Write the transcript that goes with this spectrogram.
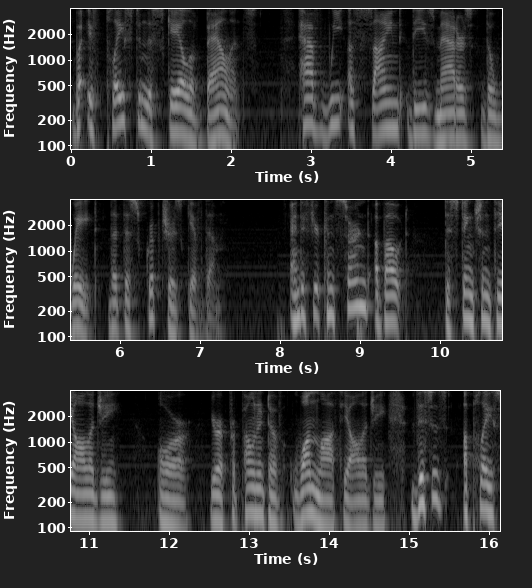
But if placed in the scale of balance, have we assigned these matters the weight that the scriptures give them? And if you're concerned about distinction theology or you're a proponent of one law theology, this is a place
